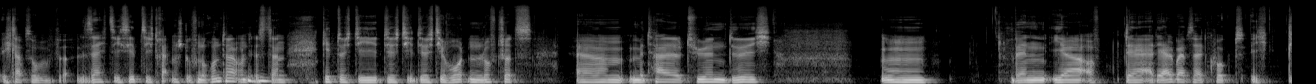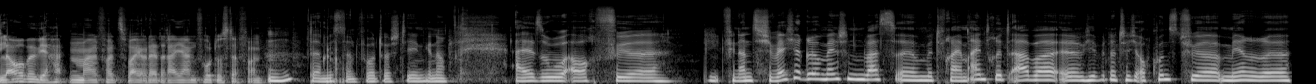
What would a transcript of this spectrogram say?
ich glaube so 60, 70 Treppenstufen runter und mhm. ist dann geht durch die durch die durch die roten Luftschutz ähm, durch. Mhm. Wenn ihr auf der RDL-Website guckt, ich glaube, wir hatten mal vor zwei oder drei Jahren Fotos davon. Mhm, da genau. müsste ein Foto stehen, genau. Also auch für finanzschwächere Menschen was äh, mit freiem Eintritt, aber äh, hier wird natürlich auch Kunst für mehrere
